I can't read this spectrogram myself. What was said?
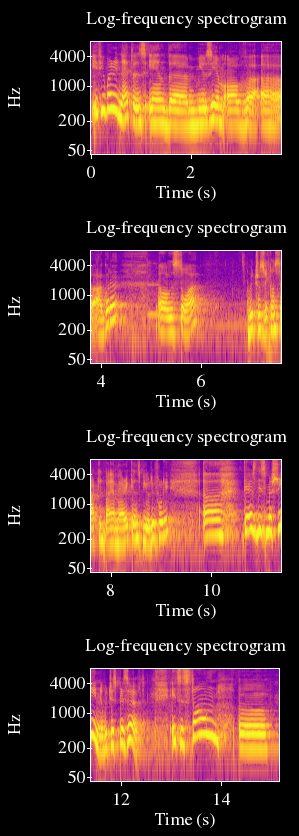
If you were in Athens in the Museum of uh, uh, Agora, of Stoa, which was reconstructed by Americans beautifully, uh, there's this machine which is preserved. It's a stone uh,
